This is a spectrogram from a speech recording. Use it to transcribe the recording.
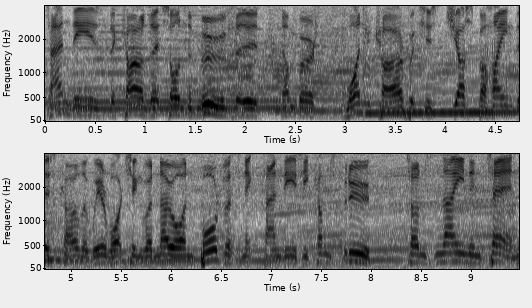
Tandy is the car that's on the move, the number one car, which is just behind this car that we're watching. We're now on board with Nick Tandy as he comes through turns nine and 10.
